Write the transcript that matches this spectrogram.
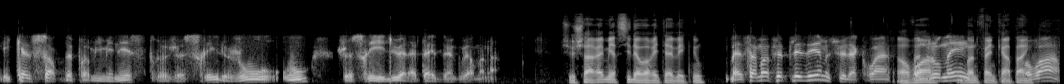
et quelle sorte de premier ministre je serai le jour où je serai élu à la tête d'un gouvernement. M. Charret, merci d'avoir été avec nous. Ben, ça m'a fait plaisir, M. Lacroix. Au revoir. Bonne journée. Bonne fin de campagne. Au revoir.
